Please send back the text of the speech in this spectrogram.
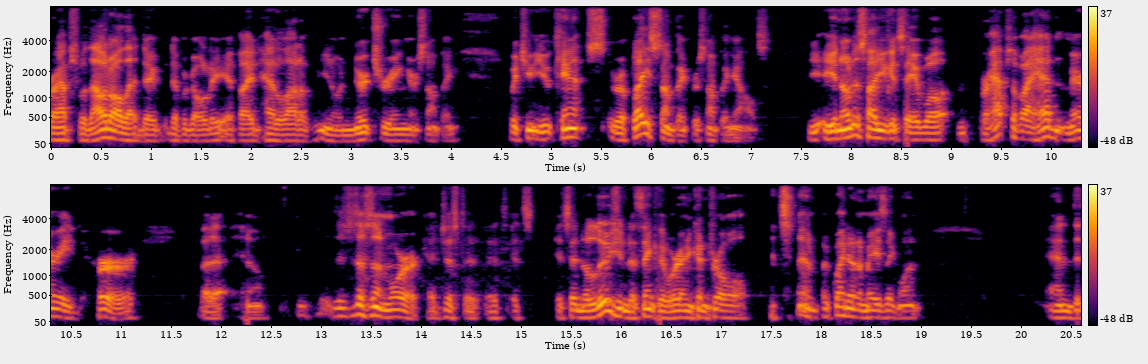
perhaps without all that difficulty, if I'd had a lot of, you know, nurturing or something, but you, you can't replace something for something else. You, you notice how you could say, well, perhaps if I hadn't married her, but uh, you know, this doesn't work. It just, it, it's, it's, it's an illusion to think that we're in control. It's quite an amazing one. And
